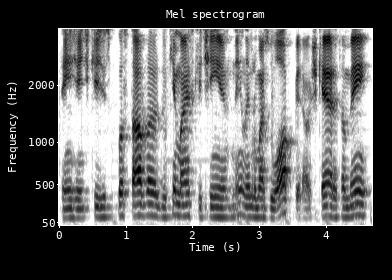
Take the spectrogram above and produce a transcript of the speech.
Tem gente que disse que gostava do que mais que tinha, nem lembro mais do Opera, acho que era também.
